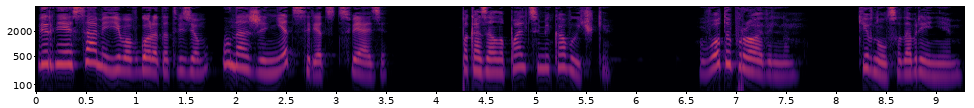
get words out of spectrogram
Вернее, сами его в город отвезем. У нас же нет средств связи. Показала пальцами кавычки. Вот и правильно. Кивнул с одобрением.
